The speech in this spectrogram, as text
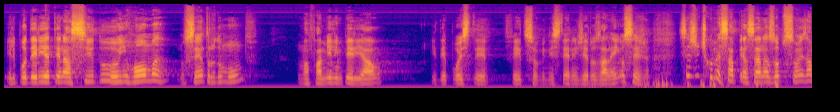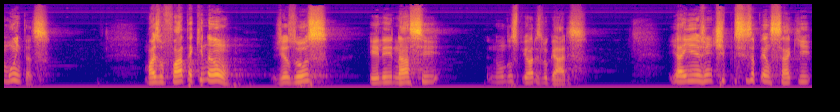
ele poderia ter nascido em Roma, no centro do mundo, numa família imperial, e depois ter feito seu ministério em Jerusalém. Ou seja, se a gente começar a pensar nas opções, há muitas. Mas o fato é que não. Jesus, ele nasce num dos piores lugares. E aí a gente precisa pensar que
